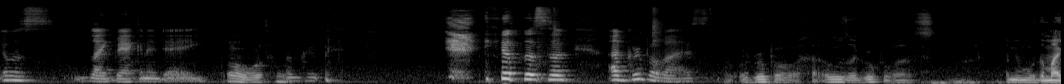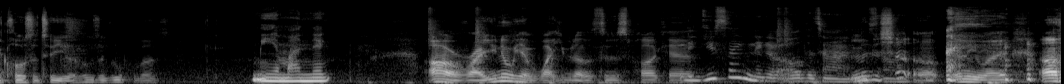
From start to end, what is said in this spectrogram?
it was like back in the day. Oh, with who? A group. it was a, a group of us. A group of who's a group of us? Let me move the mic closer to you. Who's a group of us? Me and my nick all right, you know we have white people that listen to this podcast. You say nigga all the time. Nigga, so. shut up. Anyway, um,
